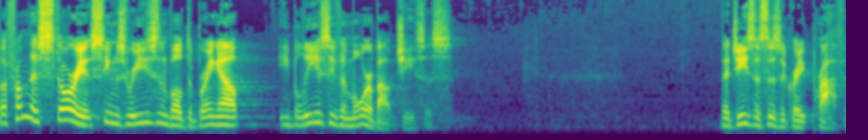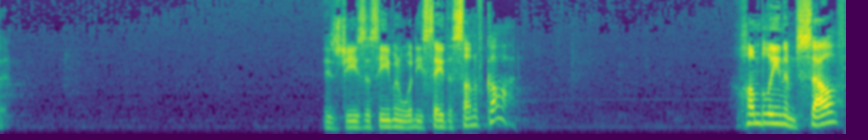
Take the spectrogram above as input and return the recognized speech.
But from this story, it seems reasonable to bring out he believes even more about Jesus. That Jesus is a great prophet. Is Jesus even, would he say, the Son of God? Humbling himself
